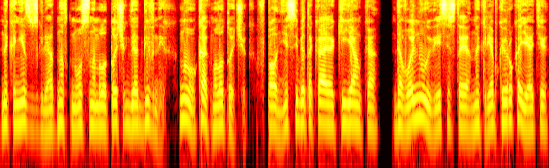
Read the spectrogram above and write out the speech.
Наконец взгляд наткнулся на молоточек для отбивных. Ну, как молоточек? Вполне себе такая киянка, довольно увесистая, на крепкой рукояти.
